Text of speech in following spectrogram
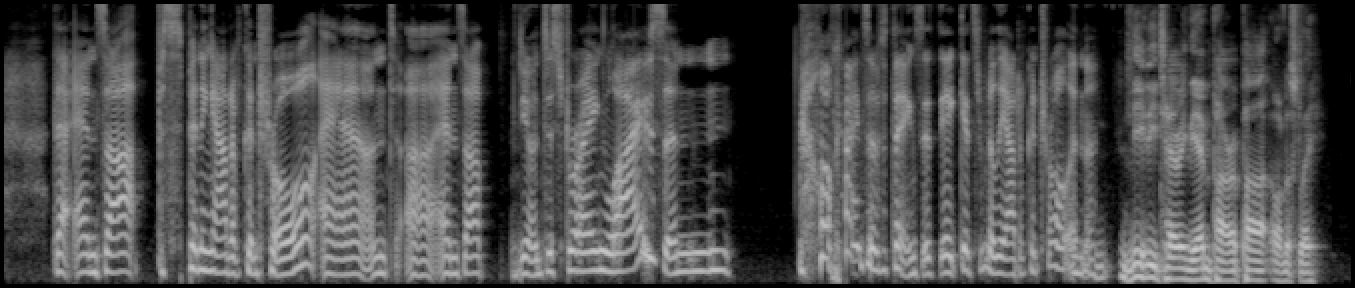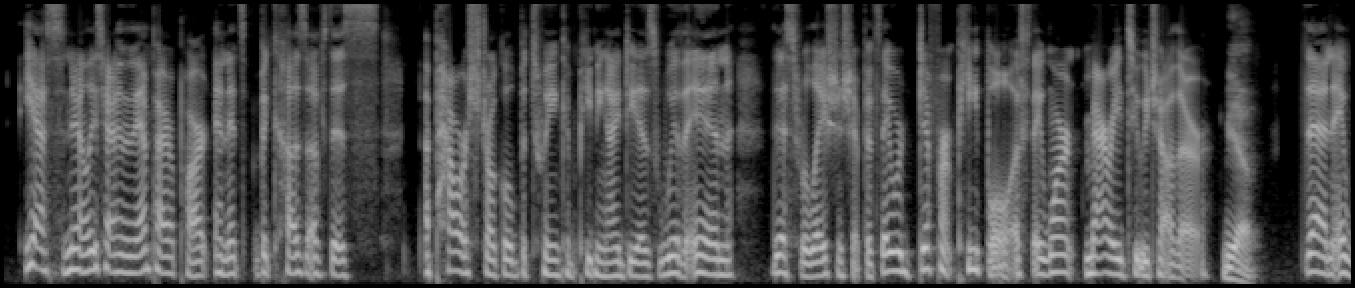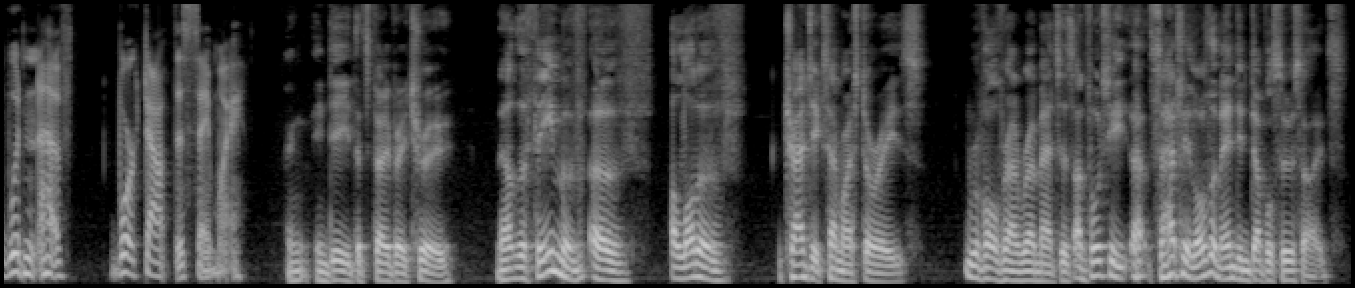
that ends up spinning out of control and uh, ends up, you know, destroying lives and all kinds of things. It, it gets really out of control and then nearly tearing the empire apart. Honestly, yes, nearly tearing the empire apart, and it's because of this a power struggle between competing ideas within this relationship. If they were different people, if they weren't married to each other, yeah, then it wouldn't have worked out the same way. Indeed, that's very very true. Now, the theme of of a lot of tragic samurai stories revolve around romances. Unfortunately, uh, sadly, a lot of them end in double suicides,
